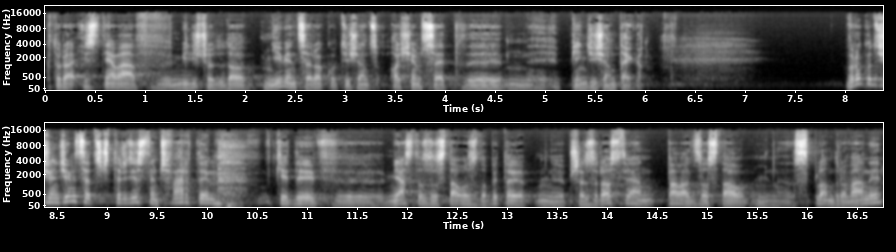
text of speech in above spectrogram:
która istniała w Miliczu do mniej więcej roku 1850. W roku 1944, kiedy miasto zostało zdobyte mm, przez Rosjan, pałac został splądrowany,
